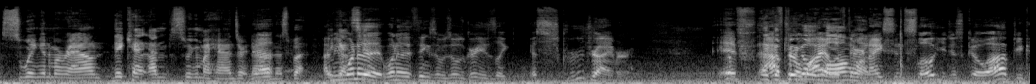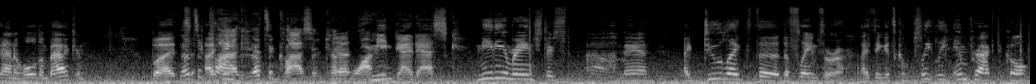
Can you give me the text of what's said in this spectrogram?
swinging them around they can't i'm swinging my hands right now Yeah. on this but I mean, one of see the it. one of the things that was always great is like a screwdriver. If like after a, old while, if they're one. nice and slow, you just go up, you kind of hold them back, and but that's a class that's a classic kind Yeah, of walking me- dead-esque medium range. There's ah man, I do like the the flamethrower. I think it's completely impractical.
